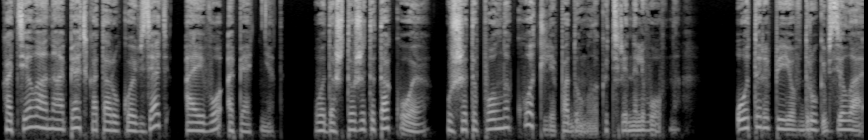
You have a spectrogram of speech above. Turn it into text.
Хотела она опять кота рукой взять, а его опять нет. «О, да что же это такое? Уж это полно котли», — подумала Катерина Львовна. Оторопь ее вдруг взяла,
